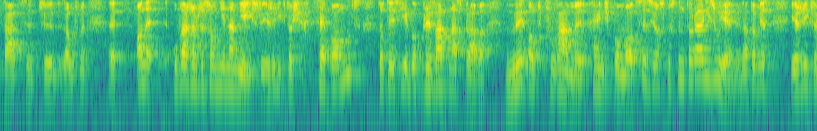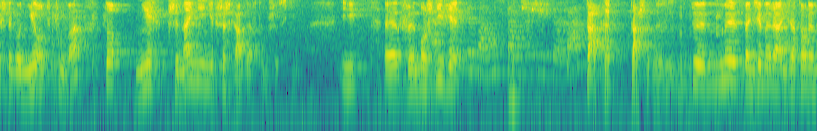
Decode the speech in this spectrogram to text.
tacy, czy załóżmy, e, one uważam, że są nie na miejscu. Jeżeli ktoś chce pomóc, to to jest jego prywatna sprawa. My odczuwamy chęć pomocy, w związku z tym to realizujemy. Natomiast jeżeli ktoś tego nie odczuwa, to niech przynajmniej nie przeszkadza w tym wszystkim. I e, w możliwie... Chce pomóc, to może przyjść do Was? Tak, Tak, tak. Y, My będziemy realizatorem,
